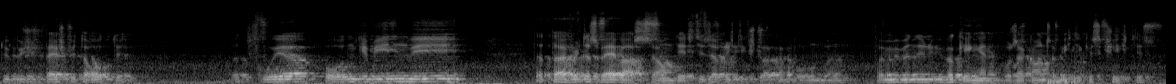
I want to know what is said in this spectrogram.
Typisches Beispiel der Rote. Hat früher Boden gemieden wie der Teufel das Weihwasser und jetzt ist er richtig stark am Boden geworden. Vor allem über den Übergängen, was eine ganz wichtige Geschichte ist.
